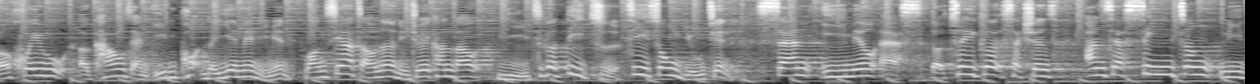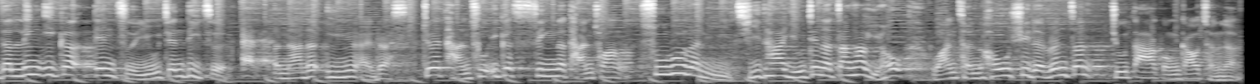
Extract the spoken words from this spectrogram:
和汇入 accounts and import 的页面里面，往下找呢，你就会看到以这个地址寄送邮件 send email as 的这个 sections，按下新增你的另一个电子邮件地址 add another email address，就会弹出一个新的弹窗，输入了你其他邮件的账号以后，完成后续的认证就大功告成了。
